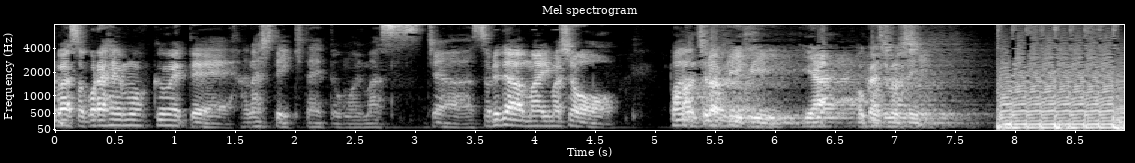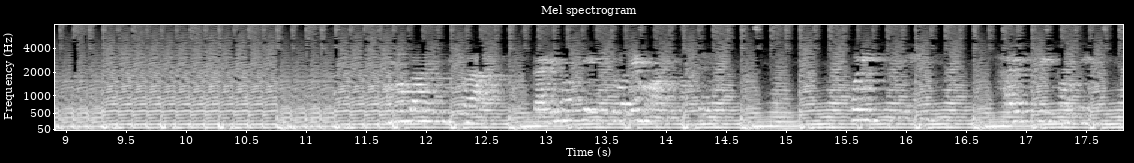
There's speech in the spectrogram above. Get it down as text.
まあそこら辺も含めて話していきたいと思います。じゃあ、それでは参りましょう。パンチラフィーフィー、いや、お菓子マシン。この番組は誰の提供でもありません。ポリスに排水の件、メ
